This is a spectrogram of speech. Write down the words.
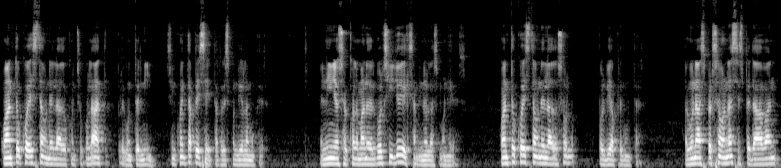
¿Cuánto cuesta un helado con chocolate? preguntó el niño. Cincuenta pesetas, respondió la mujer. El niño sacó la mano del bolsillo y examinó las monedas. ¿Cuánto cuesta un helado solo? volvió a preguntar. Algunas personas esperaban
